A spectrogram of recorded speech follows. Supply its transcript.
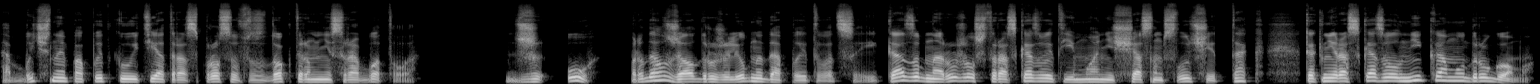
Обычная попытка уйти от расспросов с доктором не сработала. Дж-У Продолжал дружелюбно допытываться, и Каз обнаружил, что рассказывает ему о несчастном случае так, как не рассказывал никому другому.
